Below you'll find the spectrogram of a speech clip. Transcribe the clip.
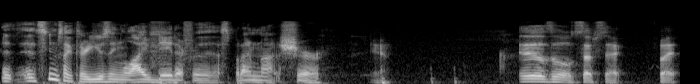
it, it seems like they're using live data for this, but I'm not sure. Yeah, it is a little suspect, but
